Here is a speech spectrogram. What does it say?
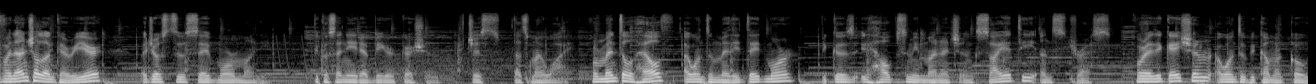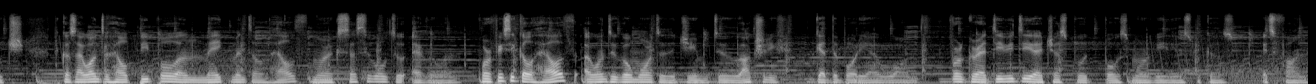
financial and career, I chose to save more money, because I need a bigger cushion just that's my why. For mental health, I want to meditate more because it helps me manage anxiety and stress. For education, I want to become a coach because I want to help people and make mental health more accessible to everyone. For physical health, I want to go more to the gym to actually get the body I want. For creativity, I just put post more videos because it's fun.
